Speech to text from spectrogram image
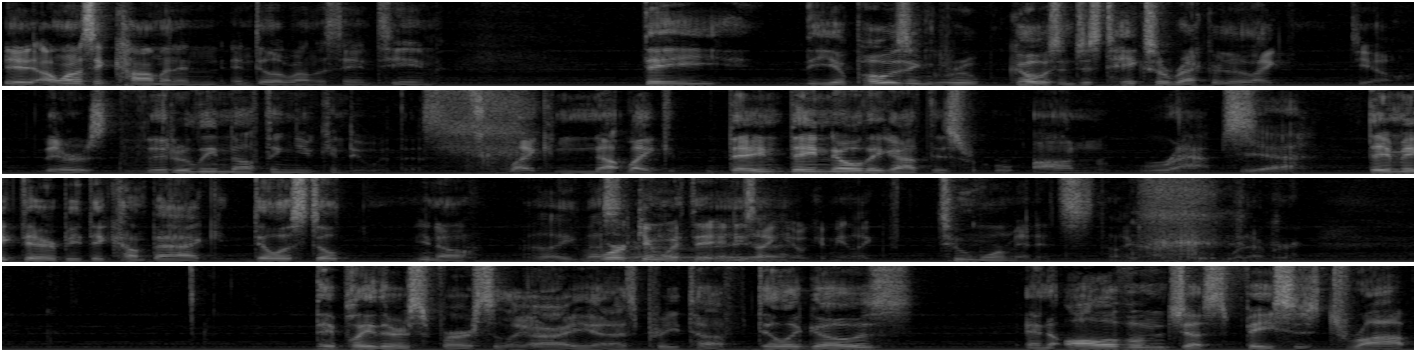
it, I want to say Common and, and Dilla were on the same team. They, the opposing group goes and just takes a record. They're like, yo, there's literally nothing you can do with this. Like, not like they they know they got this on wraps. Yeah. They make their beat. They come back. Dilla's still, you know, Like working with it, and he's like, yeah. "Yo, give me like two more minutes." Like, "Cool, whatever. They play theirs first. They're like, "All right, yeah, that's pretty tough." Dilla goes, and all of them just faces drop,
